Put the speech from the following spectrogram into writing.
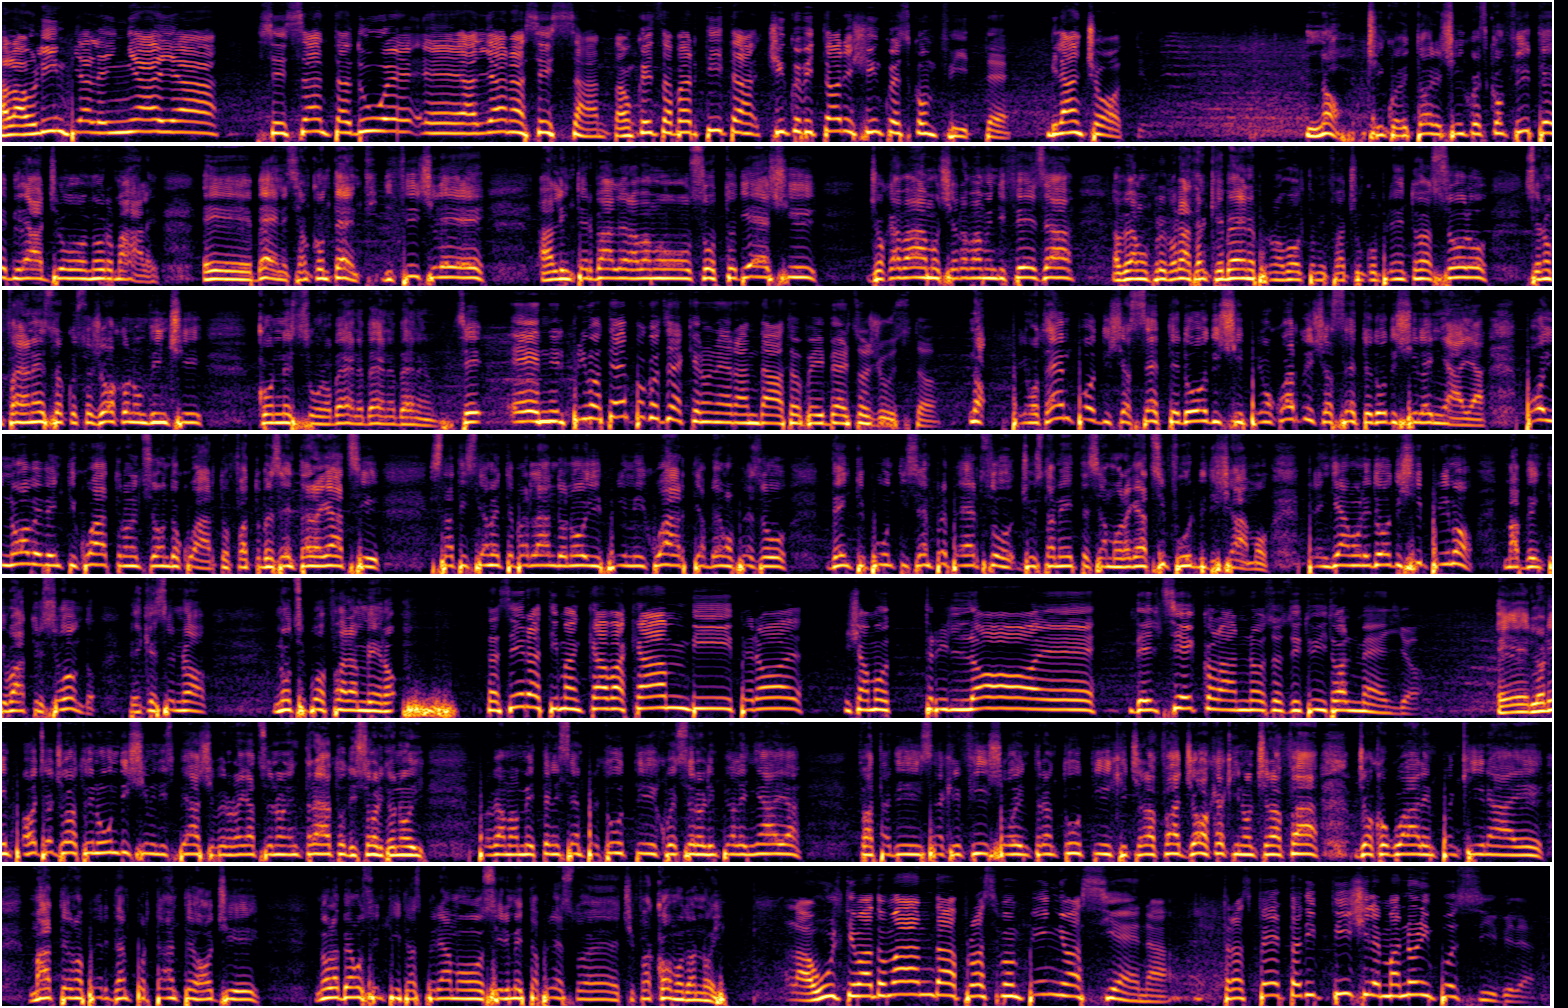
Allora, Olimpia Legnaia 62 e Agliana 60. Con questa partita 5 vittorie, 5 sconfitte. Bilancio ottimo. No, 5 vittorie, 5 sconfitte, bilancio normale. E bene, siamo contenti. Difficile, all'intervallo eravamo sotto 10, giocavamo, c'eravamo in difesa, l'avevamo preparato anche bene, per una volta mi faccio un complimento da solo, se non fai onesto a questo gioco non vinci con nessuno, bene, bene, bene. Sì. E nel primo tempo cos'è che non era andato per il verso giusto? No, primo tempo 17-12, primo quarto 17-12 Legnaia, poi 9-24 nel secondo quarto. Ho fatto presente ragazzi, statisticamente parlando, noi i primi quarti abbiamo preso 20 punti, sempre perso. Giustamente siamo ragazzi furbi, diciamo, prendiamo le 12 il primo, ma 24 il secondo, perché se no non si può fare a meno. Stasera ti mancava cambi, però diciamo Trillò e Del Secco l'hanno sostituito al meglio. Oggi ha giocato in 11, mi dispiace per un ragazzo non entrato, di solito noi proviamo a metterli sempre tutti, questa è l'Olimpia Legnaia fatta di sacrificio, entrano tutti, chi ce la fa gioca, chi non ce la fa gioca uguale in panchina e Matte è una perdita importante, oggi non l'abbiamo sentita, speriamo si rimetta presto e ci fa comodo a noi. Allora, ultima domanda, prossimo impegno a Siena, trasferta difficile ma non impossibile.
